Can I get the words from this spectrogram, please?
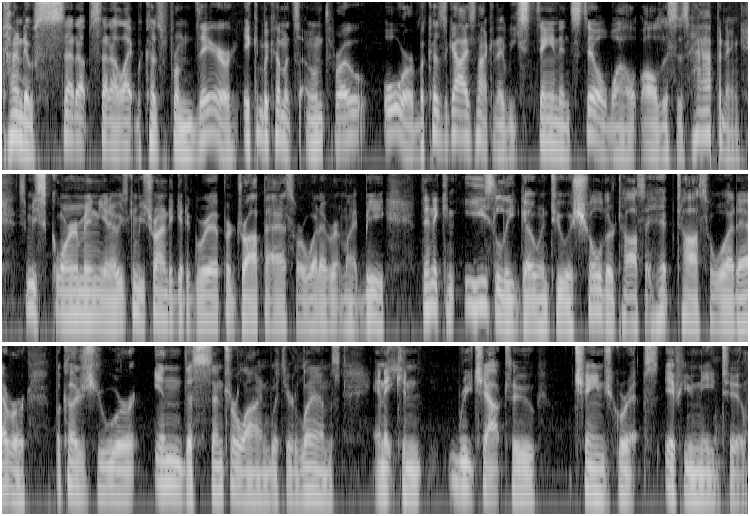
kind of setups that I like because from there it can become its own throw, or because the guy's not going to be standing still while all this is happening. He's going to be squirming, you know, he's going to be trying to get a grip or drop ass or whatever it might be. Then it can easily go into a shoulder toss, a hip toss, or whatever because you were in the center line with your limbs, and it can reach out to change grips if you need to.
